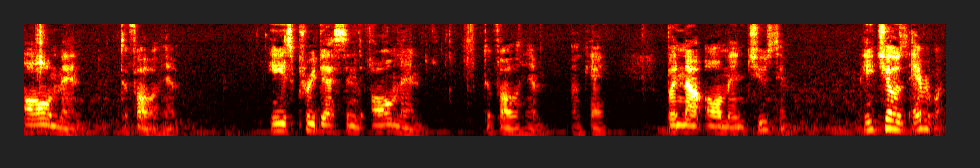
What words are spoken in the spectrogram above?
all men to follow him. He's predestined all men to follow him. Okay? But not all men choose him. He chose everyone,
